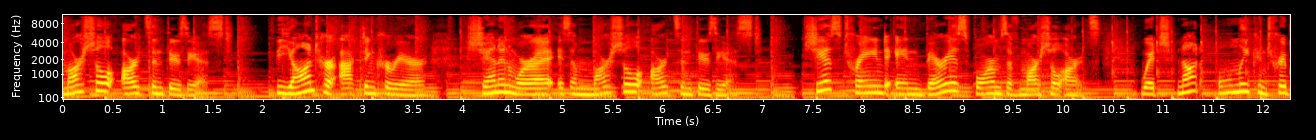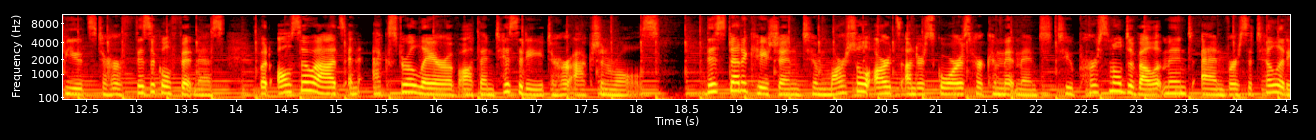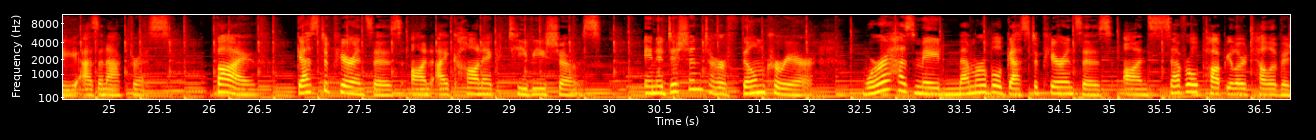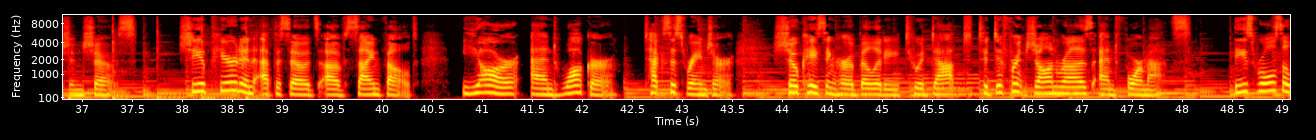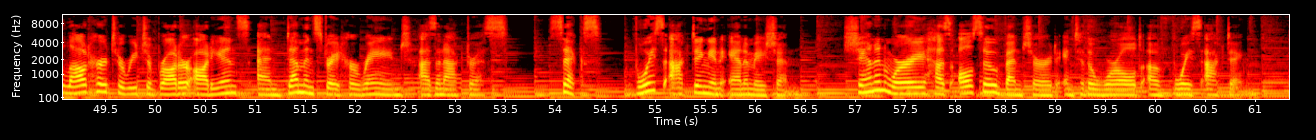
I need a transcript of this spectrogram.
Martial arts enthusiast. Beyond her acting career, Shannon Whirry is a martial arts enthusiast. She has trained in various forms of martial arts, which not only contributes to her physical fitness, but also adds an extra layer of authenticity to her action roles. This dedication to martial arts underscores her commitment to personal development and versatility as an actress. 5. Guest appearances on iconic TV shows. In addition to her film career, Whirry has made memorable guest appearances on several popular television shows. She appeared in episodes of Seinfeld, ER, and Walker, Texas Ranger, showcasing her ability to adapt to different genres and formats. These roles allowed her to reach a broader audience and demonstrate her range as an actress. 6. Voice acting in animation. Shannon Whirry has also ventured into the world of voice acting.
